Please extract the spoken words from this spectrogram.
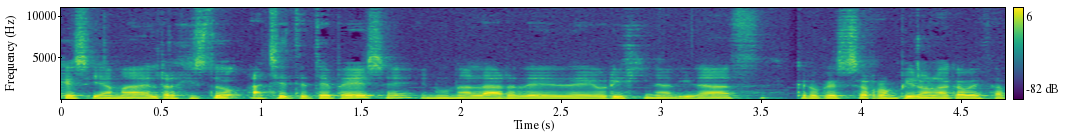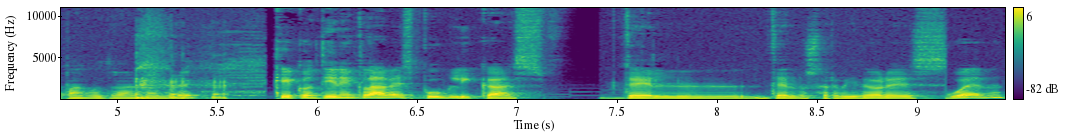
que se llama el registro HTTPS, en un alarde de originalidad, creo que se rompieron la cabeza para encontrar el nombre, que contiene claves públicas de los servidores web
